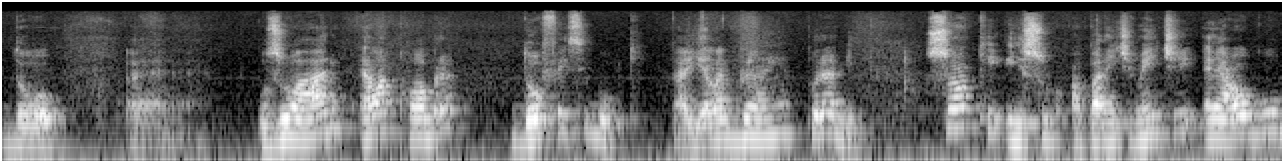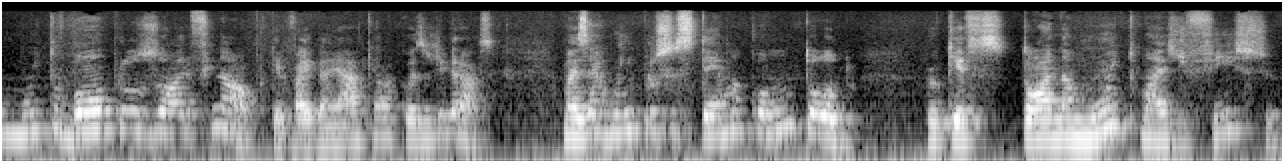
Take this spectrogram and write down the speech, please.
do é, usuário, ela cobra do Facebook. Aí ela ganha por ali. Só que isso aparentemente é algo muito bom para o usuário final, porque ele vai ganhar aquela coisa de graça. Mas é ruim para o sistema como um todo, porque torna muito mais difícil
